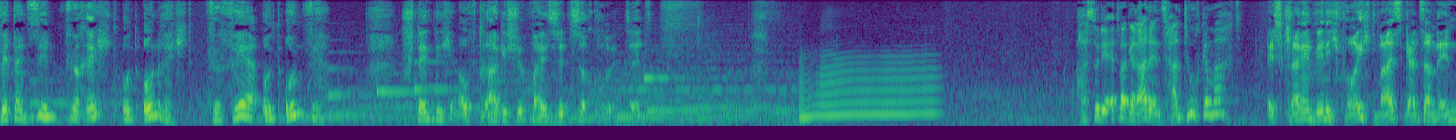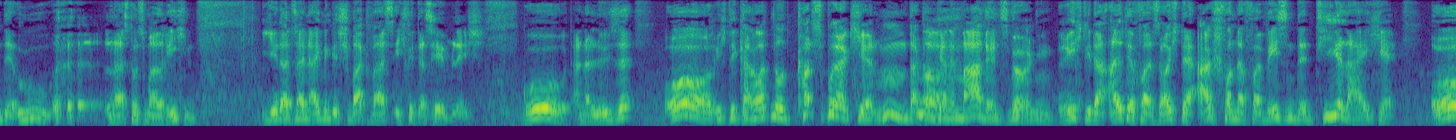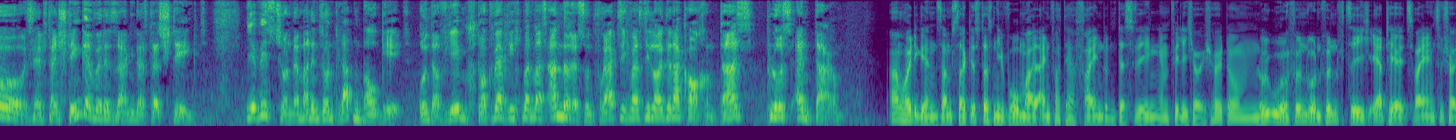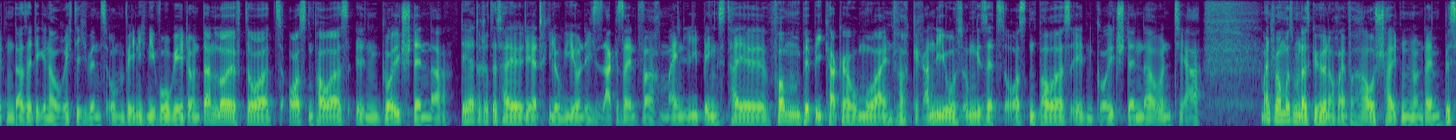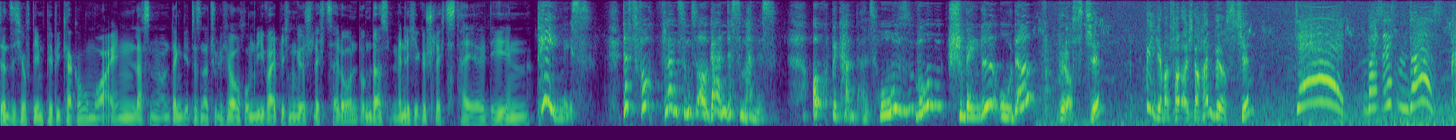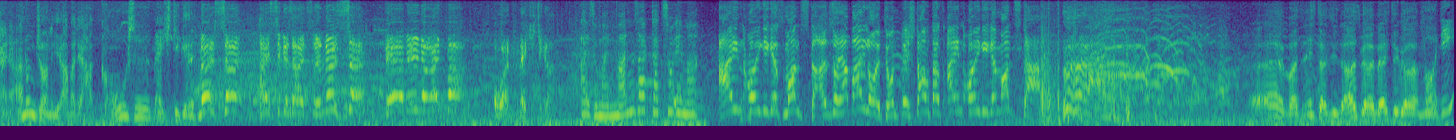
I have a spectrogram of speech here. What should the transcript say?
wird dein Sinn für Recht und Unrecht, für fair und unfair ständig auf tragische Weise zerrüttet. Hast du dir etwa gerade ins Handtuch gemacht? Es klang ein wenig feucht, was? Ganz am Ende. Uh, lasst uns mal riechen. Jeder hat seinen eigenen Geschmack, was? Ich finde das himmlisch. Gut, Analyse. Oh, riecht die Karotten und Kotzbröckchen. Hm, da kommt ja eine Made ins Würgen. Riecht wie der alte, verseuchte Arsch von der verwesenden Tierleiche. Oh, selbst ein Stinker würde sagen, dass das stinkt. Ihr wisst schon, wenn man in so einen Plattenbau geht. Und auf jedem Stockwerk riecht man was anderes und fragt sich, was die Leute da kochen. Das plus Enddarm. Am heutigen Samstag ist das Niveau mal einfach der Feind und deswegen empfehle ich euch heute um 0.55 Uhr RTL 2 einzuschalten. Da seid ihr genau richtig, wenn es um wenig Niveau geht. Und dann läuft dort Austin Powers in Goldständer. Der dritte Teil der Trilogie und ich sag es einfach, mein Lieblingsteil vom Pipi-Kaka-Humor einfach grandios umgesetzt. Austin Powers in Goldständer und ja... Manchmal muss man das Gehirn auch einfach ausschalten und ein bisschen sich auf den Pipi-Kaka-Humor einlassen. Und dann geht es natürlich auch um die weiblichen Geschlechtsteile und um das männliche Geschlechtsteil, den Penis. Das Fortpflanzungsorgan des Mannes. Auch bekannt als Hosenwurm, Schwengel oder Würstchen? Will jemand von euch noch ein Würstchen? Dad, was ist denn das? Keine Ahnung, Johnny, aber der hat große, mächtige... Nüsse! Heiße gesalzene Nüsse! Wer will noch ein paar? Oh, ein mächtiger. Also mein Mann sagt dazu immer, Einäugiges Monster, also herbei, Leute, und bestaunt das einäugige Monster! Hey, was ist das? Sieht aus wie ein mächtiger... Woody?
